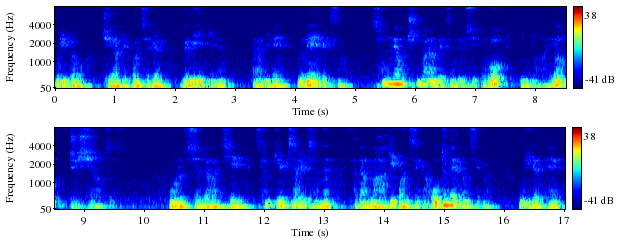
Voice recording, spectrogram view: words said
우리도 죄악의 권세를 능히 이기는 하나님의 은혜의 백성, 성령 충만한 백성 될 수 있도록 인도하여 주시옵소서. 오늘 수자자 같이 산길차를 찾는 사단 마귀 권세가 어둠의 권세가 우리 곁에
